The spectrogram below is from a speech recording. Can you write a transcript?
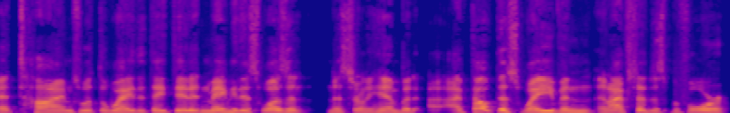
at times with the way that they did it, and maybe this wasn't necessarily him, but I felt this way even, and I've said this before,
